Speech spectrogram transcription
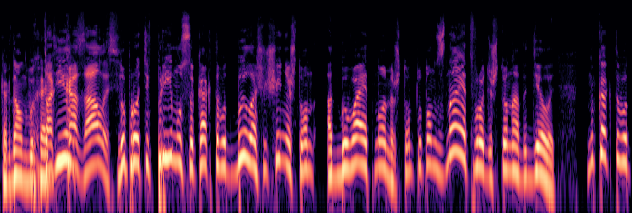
Когда он выходил... Так казалось. Ну, против Примуса как-то вот было ощущение, что он отбывает номер, что он, тут он знает вроде, что надо делать. Ну, как-то вот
